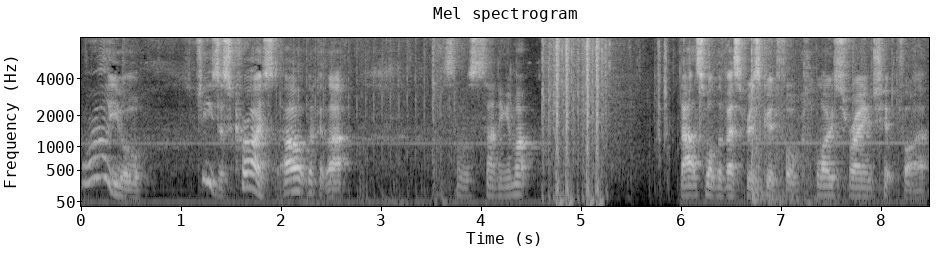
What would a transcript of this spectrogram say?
Where are you all? Jesus Christ. Oh, look at that. Someone's standing him up. That's what the Vesper is good for. Close range hip fire.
